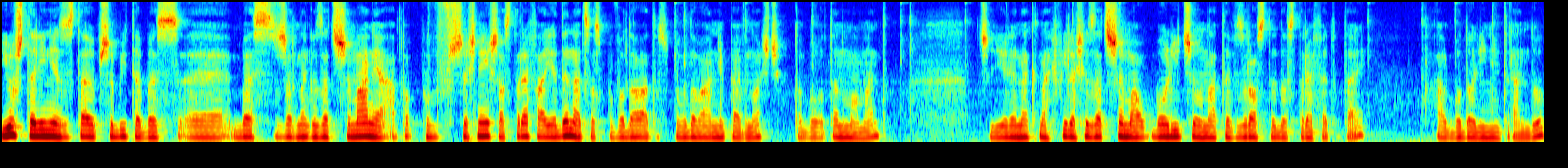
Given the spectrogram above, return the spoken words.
już te linie zostały przebite bez, e, bez żadnego zatrzymania, a po, po wcześniejsza strefa jedyne co spowodowała, to spowodowała niepewność, to był ten moment, czyli rynek na chwilę się zatrzymał, bo liczył na te wzrosty do strefy tutaj, albo do linii trendu,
